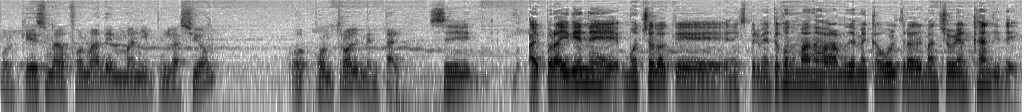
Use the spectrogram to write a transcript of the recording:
porque es una forma de manipulación o control mental. Sí, hay, por ahí viene mucho lo que en experimentos con humanos hablamos de Mecha Ultra, del Manchurian Candidate,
